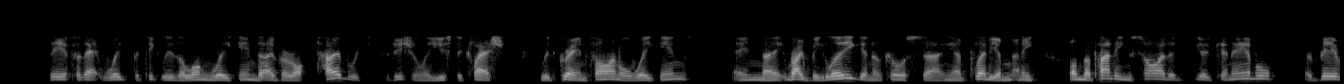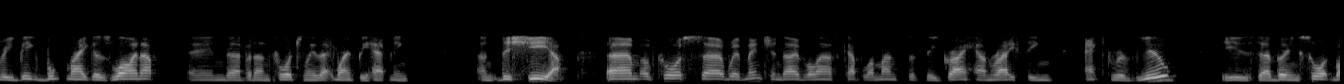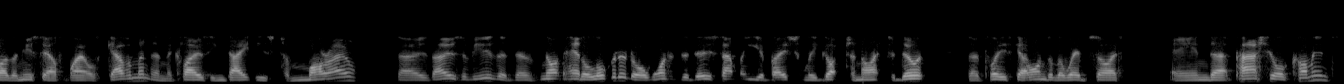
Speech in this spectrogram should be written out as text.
there for that week, particularly the long weekend over October, which traditionally used to clash with grand final weekends in uh, rugby league, and of course, uh, you know, plenty of money on the punting side at know, Coonamble. A very big bookmakers lineup, and uh, but unfortunately, that won't be happening um, this year. Um, of course, uh, we've mentioned over the last couple of months that the Greyhound Racing Act review is uh, being sought by the New South Wales government, and the closing date is tomorrow. So, those of you that have not had a look at it or wanted to do something, you basically got tonight to do it. So please go onto the website and uh, pass your comments.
